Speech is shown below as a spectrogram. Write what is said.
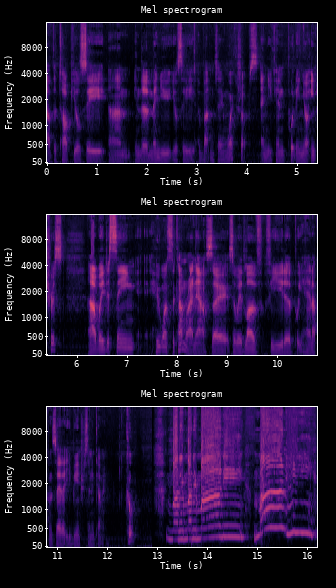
up the top you'll see um, in the menu you'll see a button saying workshops, and you can put in your interest. Uh, we're just seeing who wants to come right now, so so we'd love for you to put your hand up and say that you'd be interested in coming. Cool. Money, money, money, money.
